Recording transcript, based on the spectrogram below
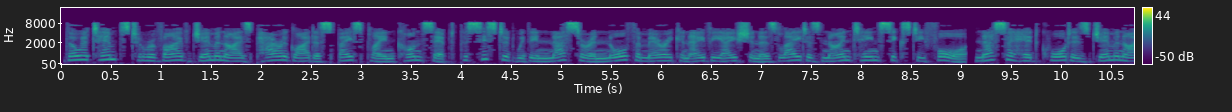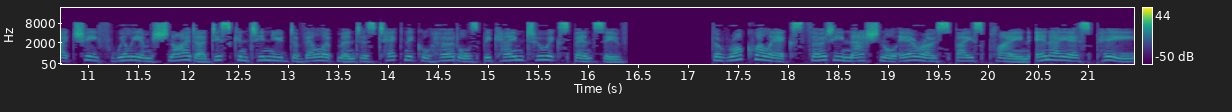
Though attempts to revive Gemini's paraglider spaceplane concept persisted within NASA and North American aviation as late as 1964, NASA headquarters Gemini chief William Schneider discontinued development as technical hurdles became too expensive. The Rockwell X-30 National Aerospace Plane NASP,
